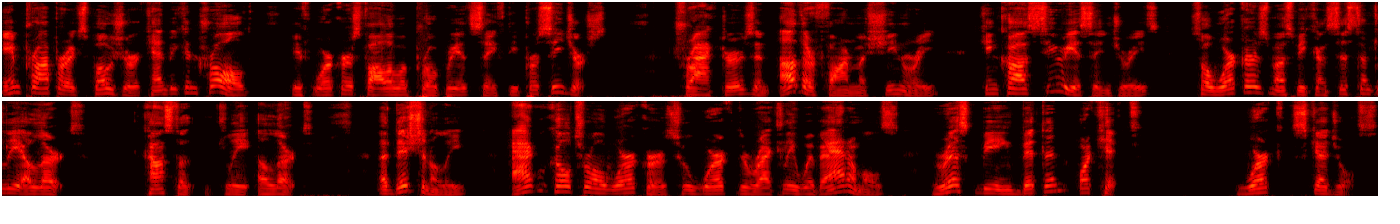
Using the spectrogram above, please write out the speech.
improper exposure can be controlled if workers follow appropriate safety procedures. Tractors and other farm machinery can cause serious injuries, so workers must be consistently alert, constantly alert. Additionally, Agricultural workers who work directly with animals risk being bitten or kicked. Work schedules.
